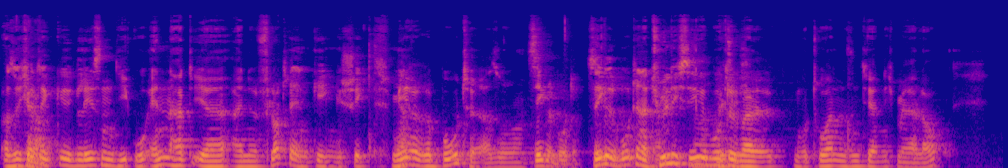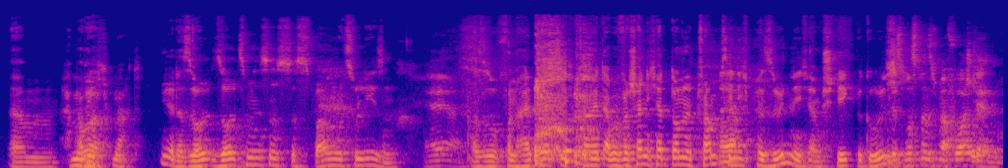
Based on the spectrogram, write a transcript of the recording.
also ich genau. hatte gelesen, die UN hat ihr eine Flotte entgegengeschickt, mehrere ja. Boote, also Segelboote. Segelboote, natürlich Segelboote, ja, weil Motoren sind ja nicht mehr erlaubt. Ähm, haben wir nicht gemacht. Ja, das soll, soll zumindest, das war nur zu lesen. Ja, ja. Also von Halbherzigkeit, aber wahrscheinlich hat Donald Trump ja. sie nicht persönlich am Steg begrüßt. Das muss man sich mal vorstellen.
